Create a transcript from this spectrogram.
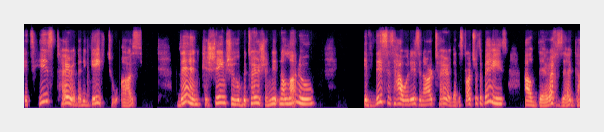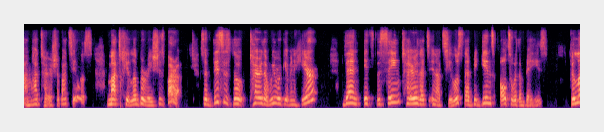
it's his Torah that he gave to us, then Kishem Shehu B'Torah Shanitna Lanu, if this is how it is in our Torah, that it starts with a base, al derech ze gam ha-Torah shabatzilus, matchila bereshis bara. So if this is the Torah that we were given here, then it's the same Torah that's in Atzilus that begins also with a base. And the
